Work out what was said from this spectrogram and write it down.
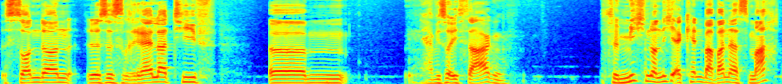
sondern es ist relativ, ähm, ja, wie soll ich sagen, für mich noch nicht erkennbar, wann er es macht.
